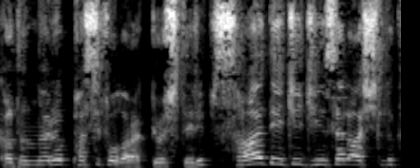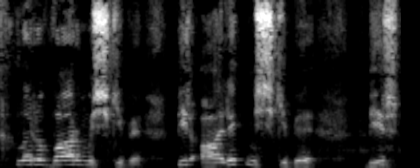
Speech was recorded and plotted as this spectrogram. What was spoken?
kadınları pasif olarak gösterip sadece cinsel açlıkları varmış gibi, bir aletmiş gibi, bir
